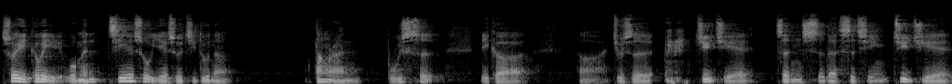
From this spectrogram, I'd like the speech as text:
所以各位，我们接受耶稣基督呢，当然不是一个。啊，就是 拒绝真实的事情，拒绝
